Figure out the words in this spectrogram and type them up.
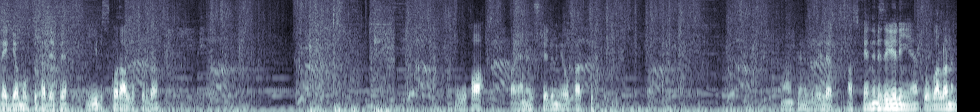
Direkt yamulttuk hedefi. İyi bir skor aldık burada. Oha. Dayanı üçledim yok artık. Ne beyler? Az kendinize gelin ya. Toparlanın.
